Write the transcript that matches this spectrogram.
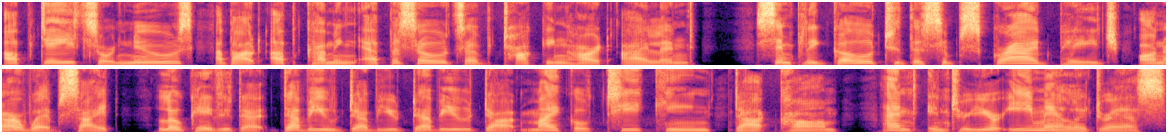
updates or news about upcoming episodes of Talking Hart Island, simply go to the subscribe page on our website located at www.michaeltkeene.com and enter your email address.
